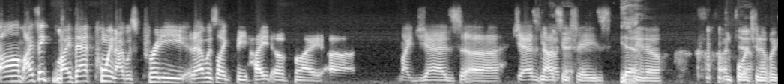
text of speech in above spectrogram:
Um, I think by that point I was pretty. That was like the height of my uh, my jazz uh, jazz Nazi Okay. phase. Yeah. you know, unfortunately,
